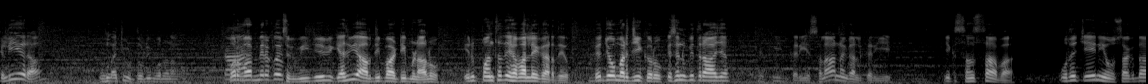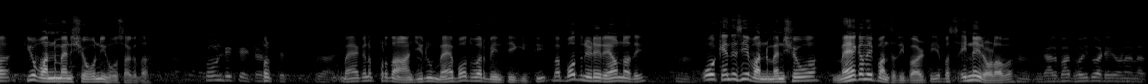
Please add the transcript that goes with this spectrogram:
ਕਲੀਅਰ ਆ? ਮੈਂ ਝੂਠ ਥੋੜੀ ਬੋਲਣਾ ਔਰ ਵਾ ਮੇਰੇ ਕੋਲ ਸੁਖਬੀਰ ਜੀ ਵੀ ਕਿਹਾ ਸੀ ਵੀ ਆਪਦੀ ਪਾਰਟੀ ਬਣਾ ਲਓ ਇਹਨੂੰ ਪੰਥ ਦੇ ਹਵਾਲੇ ਕਰ ਦਿਓ ਫਿਰ ਜੋ ਮਰਜ਼ੀ ਕਰੋ ਕਿਸੇ ਨੂੰ ਕੀ ਇਤਰਾਜ਼ ਆ। ਕਰੀਏ ਸਲਾਹ ਨਾਲ ਗੱਲ ਕਰੀਏ। ਇੱਕ ਸੰਸਥਾ ਵਾ ਉਹਦੇ 'ਚ ਇਹ ਨਹੀਂ ਹੋ ਸਕਦਾ ਕਿ ਉਹ ਵਨ ਮੈਨ ਸ਼ੋਅ ਨਹੀਂ ਹੋ ਸਕਦਾ। ਕੌਣ ਡਿਕਟੇਟਰਸ਼ਿਪ ਚਲਾ ਮੈਂ ਕਹਿੰਦਾ ਪ੍ਰਧਾਨ ਜੀ ਨੂੰ ਮੈਂ ਬਹੁਤ ਵਾਰ ਬੇਨਤੀ ਕੀਤੀ ਮੈਂ ਬਹੁਤ ਨੇੜੇ ਰਿਹਾ ਉਹਨਾਂ ਦੇ। ਉਹ ਕਹਿੰਦੇ ਸੀ ਵਨ ਮੈਨ ਸ਼ੋਅ ਆ ਮੈਂ ਕਹਿੰਦਾ ਪੰਥ ਦੀ ਪਾਰਟੀ ਆ ਬਸ ਇੰਨਾ ਹੀ ਰੌਲਾ ਵਾ। ਗੱਲਬਾਤ ਹੋਈ ਤੁਹਾਡੀ ਉਹਨਾਂ ਨਾਲ?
